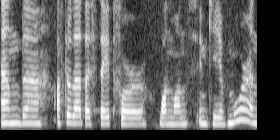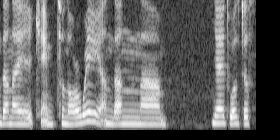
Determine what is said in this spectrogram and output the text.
And uh, after that, I stayed for one month in Kiev more, and then I came to Norway. And then, um, yeah, it was just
